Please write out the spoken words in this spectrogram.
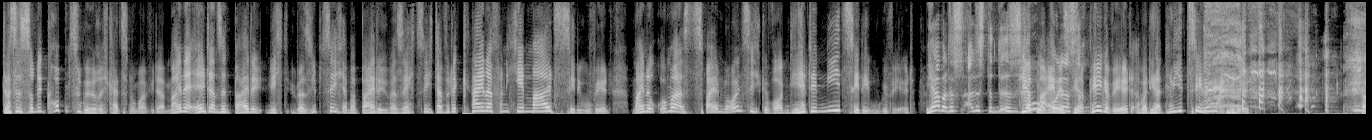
Das ist so eine Gruppenzugehörigkeitsnummer wieder. Meine Eltern sind beide nicht über 70, aber beide über 60. Da würde keiner von jemals CDU wählen. Meine Oma ist 92 geworden, die hätte nie CDU gewählt. Ja, aber das ist alles, das ist Die hat mal ist NSDAP gewählt, aber die hat nie CDU gewählt. Schau,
